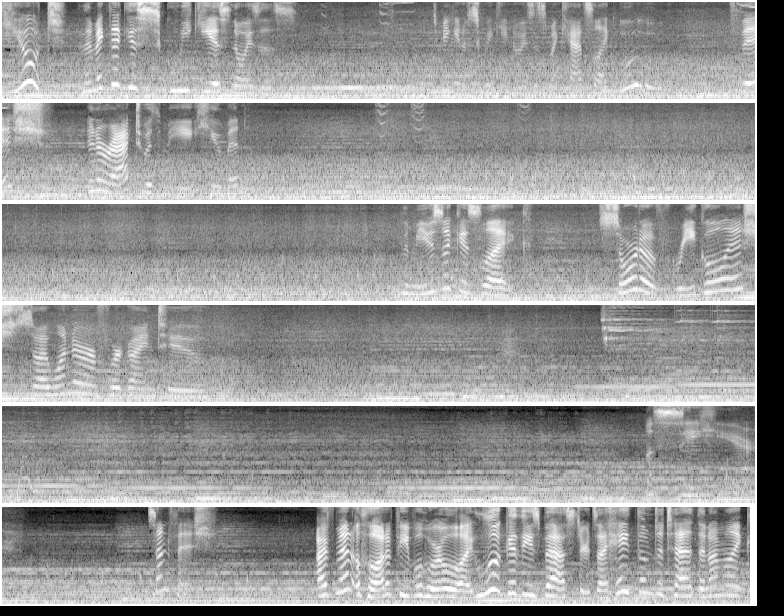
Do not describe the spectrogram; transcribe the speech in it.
Cute! And they make like the squeakiest noises. Speaking of squeaky noises, my cat's like, ooh, fish, interact with me, human. The music is like sort of regal-ish, so I wonder if we're going to a lot of people who are like, look at these bastards, I hate them to death, and I'm like,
